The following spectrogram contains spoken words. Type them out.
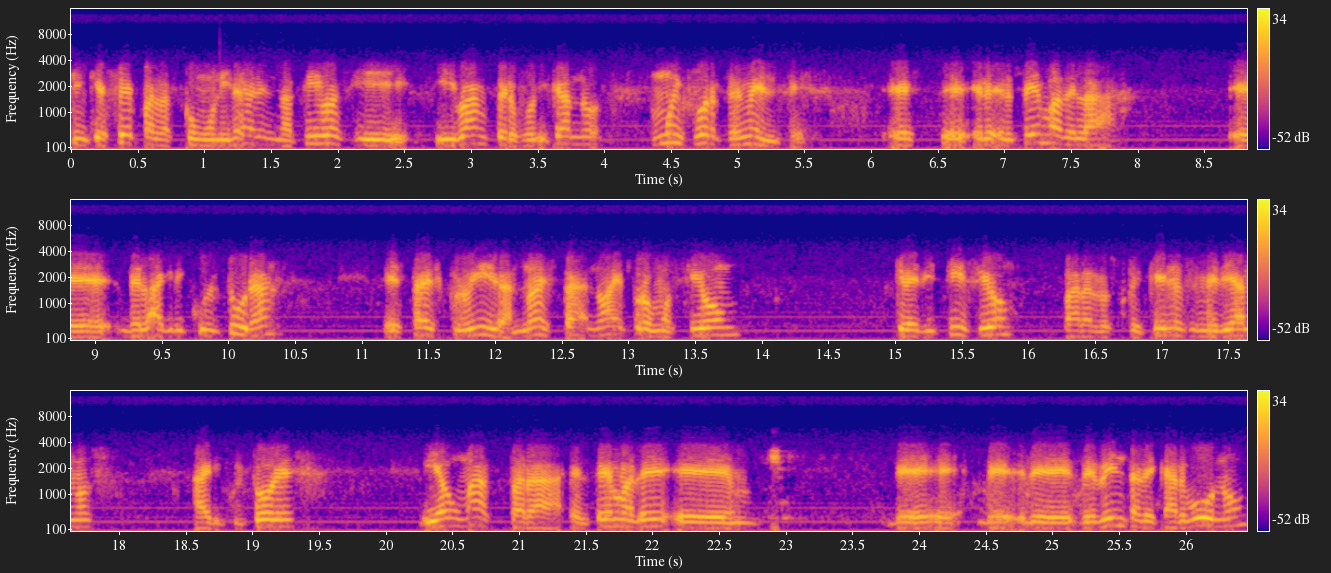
sin que sepan las comunidades nativas y van perjudicando muy fuertemente este, el, tema de la eh, de la agricultura está excluida, no está, no hay promoción crediticio para los pequeños y medianos agricultores y aún más para el tema de, eh, de, de, de, venta de carbono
